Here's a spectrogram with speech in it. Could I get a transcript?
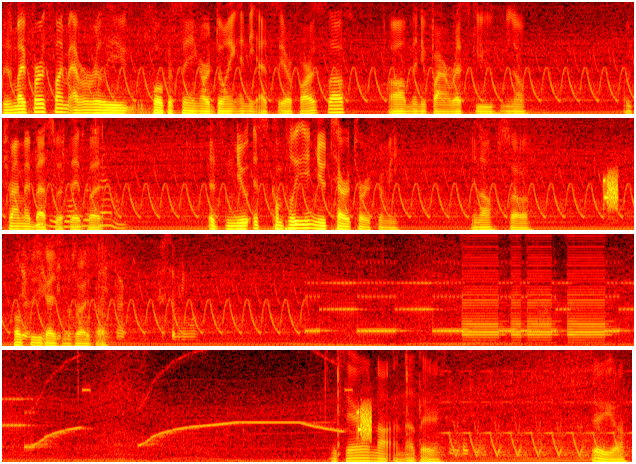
This is my first time ever really focusing or doing any SCFR stuff, um, any fire and rescue. You know, I'm trying my best with it, but it's new. It's completely new territory for me. You know, so hopefully you guys enjoyed that. Is there not another? There you go.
